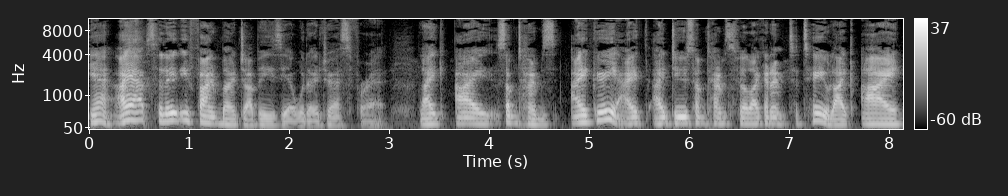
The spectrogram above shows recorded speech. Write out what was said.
Yeah, I absolutely find my job easier when I dress for it. Like I sometimes I agree. I I do sometimes feel like an actor too. Like I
